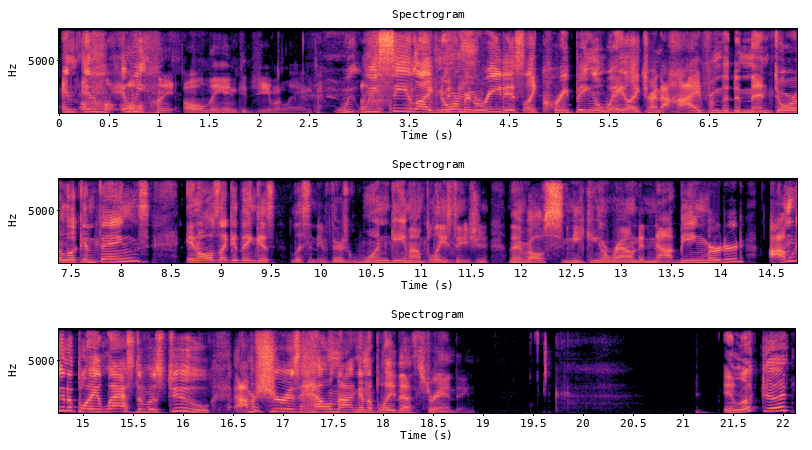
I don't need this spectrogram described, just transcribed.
And, and, and we, only, only in Kojima Land. we we see like Norman Reedus like creeping away, like trying to hide from the Dementor looking things. And all I can think is, listen, if there's one game on PlayStation that involves sneaking around and not being murdered, I'm gonna play Last of Us 2. I'm sure as hell not gonna play Death Stranding. It looked good.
